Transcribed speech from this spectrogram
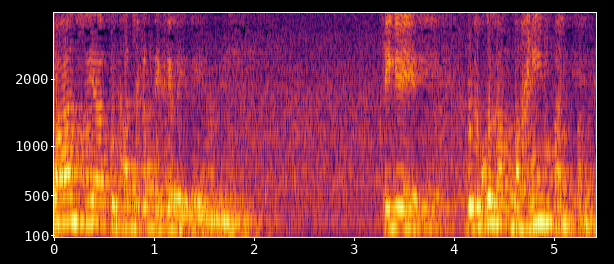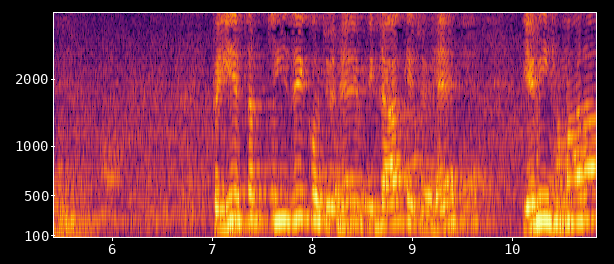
پانچ ہزار بھی خرچ کرنے کے لیے دے ہمیں ٹھیک ہے، بالکل ہم بخیر بن گئے ہیں۔ تو یہ سب چیزیں کو جو ہے مٹا کے جو ہے یعنی ہمارا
